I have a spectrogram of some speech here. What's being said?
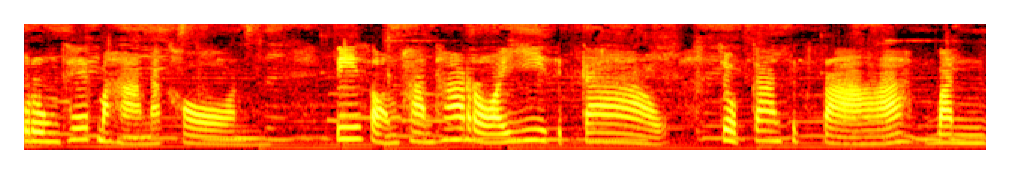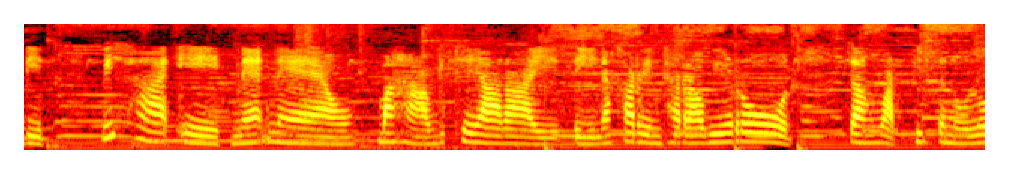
กรุงเทพมหานคร ปี 2529 จบการศึกษา บัณฑิต วิชาเอกแนะแนว มหาวิทยาลัยศรีนครินทรวิโรธ จังหวัดพิษณุโล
